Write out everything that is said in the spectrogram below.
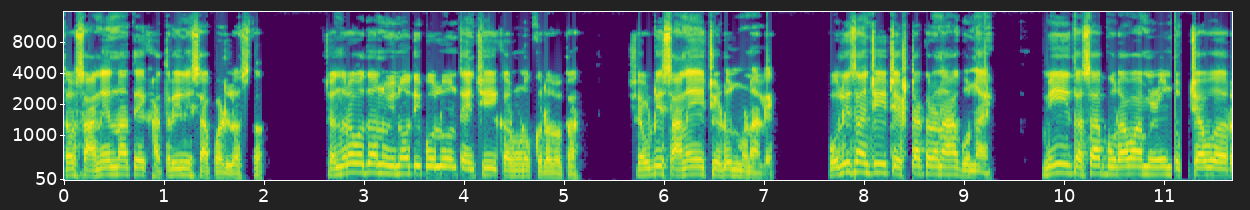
तर सानेंना ते खात्रीने सापडलं असतं. चंद्रवदन विनोदी बोलून त्यांची करमणूक करत होता. शेवटी साने चिडून म्हणाले पोलिसांची चेष्टा करणं हा गुन्हा आहे. मी तसा पुरावा मिळून तुमच्यावर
